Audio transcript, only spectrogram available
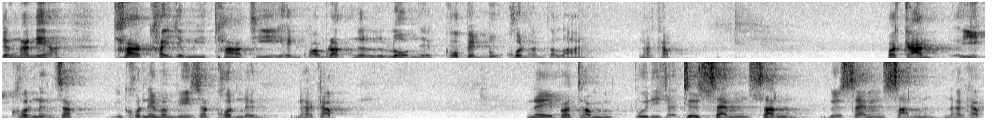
ดังนั้นเนี่ยถ้าใครยังมีท่าทีแห่งความรักเงินหรือโลภเนี่ยก็เป็นบุคคลอันตรายนะครับ ประการอีกคนหนึ่งสัก คนในพระบีสักคนหนึ่งนะครับ ในพระธรรมผู้ที่ชื่อแซมสันหรือแซมสันนะครับ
